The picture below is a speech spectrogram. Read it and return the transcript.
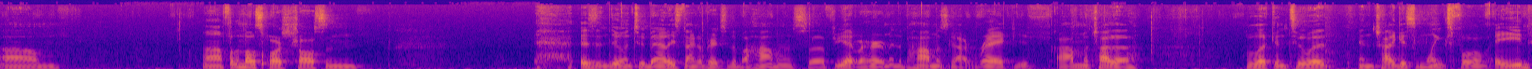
Um, uh, for the most part, Charleston isn't doing too bad. At least not compared to the Bahamas. So if you ever heard, man, the Bahamas got wrecked. If I'm gonna try to look into it and try to get some links for aid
